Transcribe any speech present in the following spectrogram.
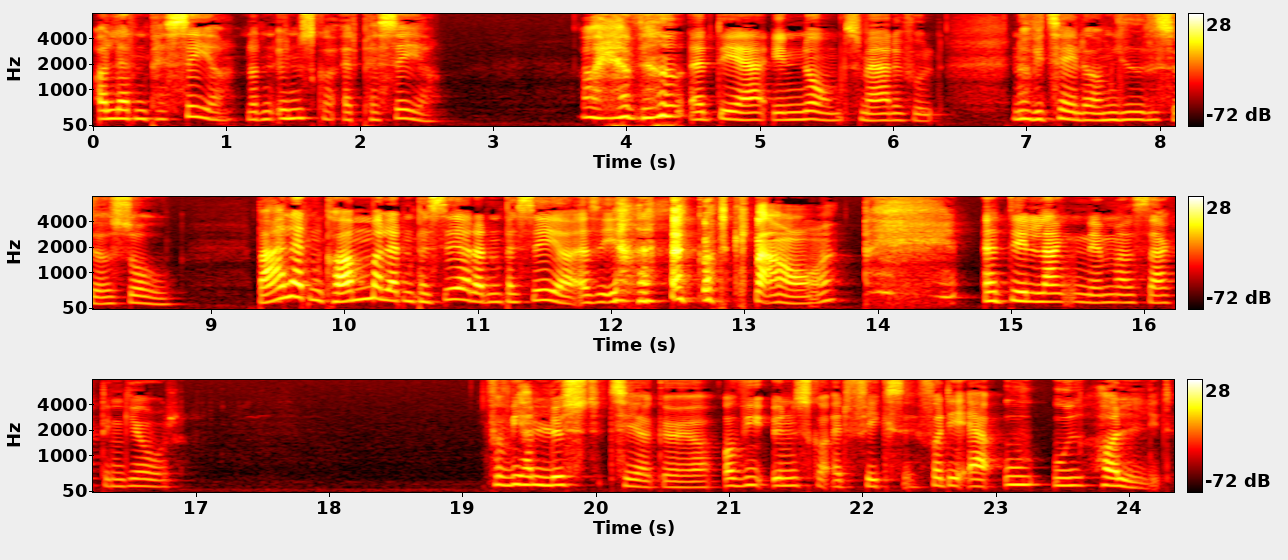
og lad den passere, når den ønsker at passere. Og jeg ved, at det er enormt smertefuldt, når vi taler om lidelse og sorg. Bare lad den komme og lad den passere, når den passerer. Altså, jeg er godt klar over, at det er langt nemmere sagt end gjort. For vi har lyst til at gøre, og vi ønsker at fikse, for det er uudholdeligt.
